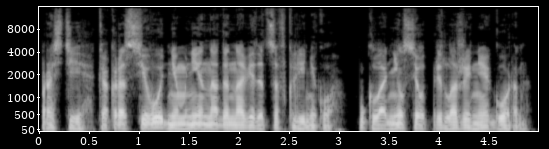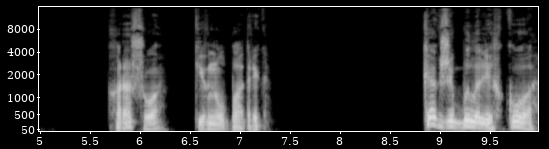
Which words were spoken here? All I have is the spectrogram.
«Прости, как раз сегодня мне надо наведаться в клинику», — уклонился от предложения Горан. «Хорошо», — кивнул Патрик. Как же было легко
